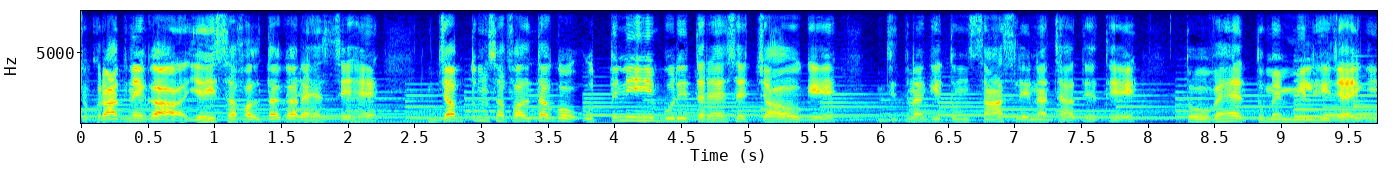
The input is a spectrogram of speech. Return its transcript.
सुकरात ने कहा, यही सफलता का रहस्य है। जब तुम सफलता को उतनी ही बुरी तरह से चाहोगे, जितना कि तुम सांस लेना चाहते थे तो वह तुम्हें मिल ही जाएगी।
